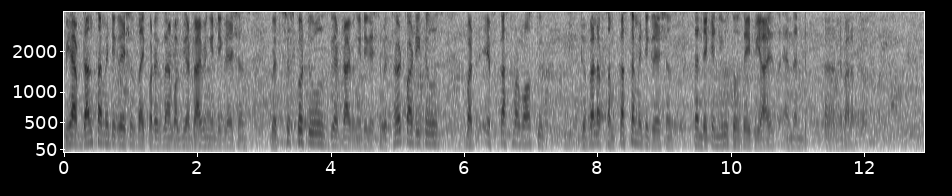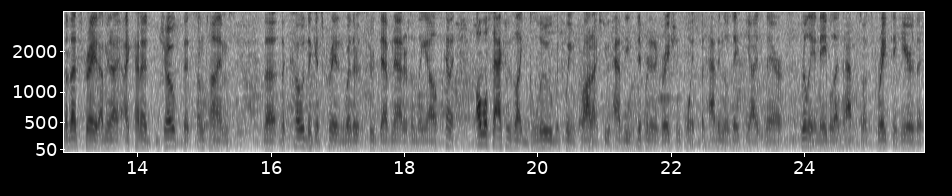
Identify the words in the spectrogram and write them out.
we have done some integrations, like for example, we are driving integrations with Cisco tools, we are driving integration with third-party tools, but if customer wants to develop some custom integrations, then they can use those APIs and then uh, develop those. No, that's great. I mean, I, I kind of joke that sometimes the, the code that gets created, whether it's through DevNet or something else, kind of almost acts as like glue between products. You have these different integration points, but having those APIs there really enable that to happen. So it's great to hear that,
